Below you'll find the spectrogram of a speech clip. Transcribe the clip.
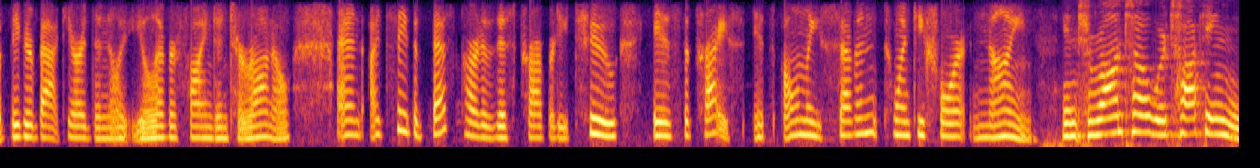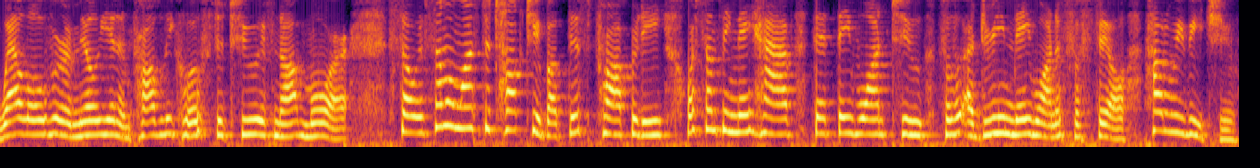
a bigger backyard than you'll, you'll ever find in Toronto. And I'd say the best part of this property too is the price. It's only seven twenty four nine. In Toronto, we're talking well over a million and probably close to two, if not more. So, if someone wants to talk to you about this property or something they have that they want to, a dream they want to fulfill, how do we reach you?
